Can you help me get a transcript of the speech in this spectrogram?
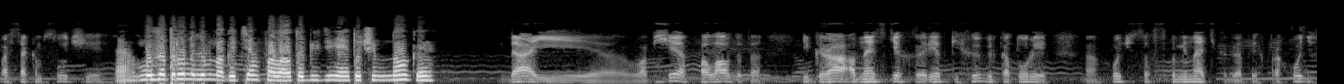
во всяком случае. Да, мы затронули много тем, Fallout объединяет очень многое. Да, и э, вообще Fallout это игра, одна из тех редких игр, которые э, хочется вспоминать, когда ты их проходишь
